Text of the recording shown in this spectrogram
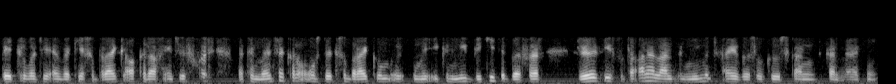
petrol wat jy wat jy gebruik elke dag en so voort. Maar ten minste kan ons dit gebruik om om die ekonomie bietjie te buffer relatief tot 'n ander land wat nie met eie wisselkoers kan kan werk nie.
